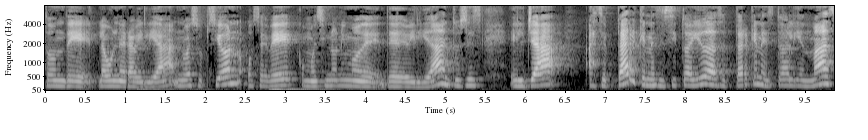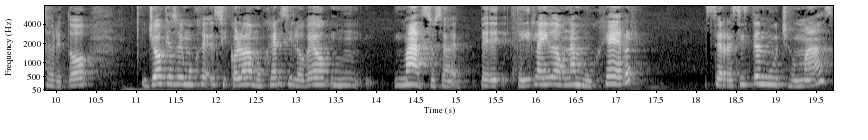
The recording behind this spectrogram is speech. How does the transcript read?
donde la vulnerabilidad no es opción o se ve como sinónimo de, debilidad. Entonces, el ya aceptar que necesito ayuda, aceptar que necesito a alguien más, sobre todo yo que soy mujer, psicóloga mujer, si lo veo más, o sea, pedir la ayuda a una mujer, se resisten mucho más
